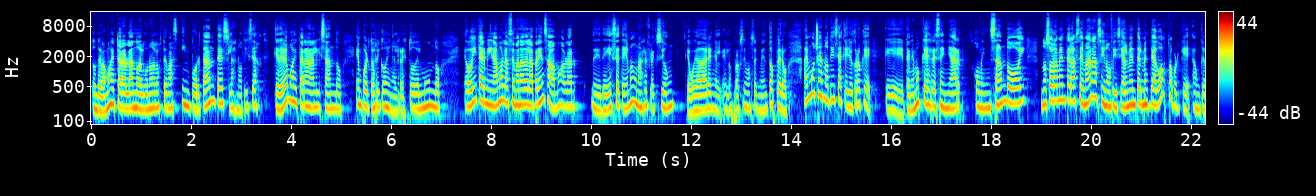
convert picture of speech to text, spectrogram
donde vamos a estar hablando de algunos de los temas importantes, las noticias que debemos estar analizando en Puerto Rico y en el resto del mundo. Hoy terminamos la semana de la prensa, vamos a hablar de, ese tema, una reflexión que voy a dar en, en, los próximos segmentos, pero hay muchas noticias que yo creo que, que tenemos que reseñar comenzando hoy, no solamente la semana, sino oficialmente el mes de agosto, porque aunque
